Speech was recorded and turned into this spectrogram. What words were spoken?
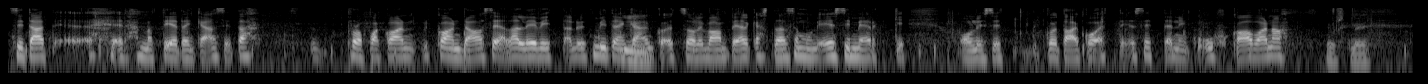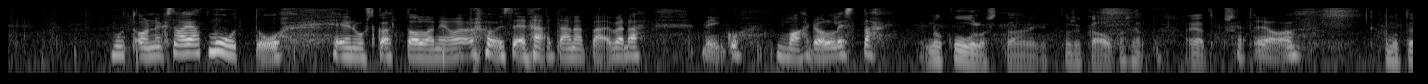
sitä, että enhän mä tietenkään sitä propagandaa siellä levittänyt mitenkään, mm. että se oli vaan pelkästään se mun esimerkki, oli sit, tai koettiin sitten niin kuin uhkaavana. Just niin. Mutta onneksi ajat muuttuu. En usko, että tollainen olisi enää tänä päivänä niin kuin mahdollista. No kuulostaa ainakin tosi kaukaiselta ajatukselta. Joo. Mutta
